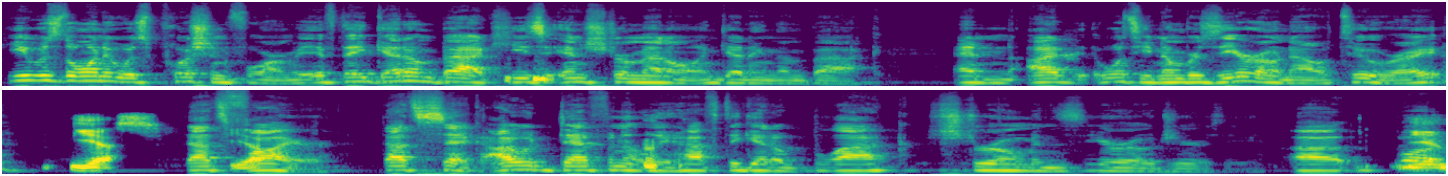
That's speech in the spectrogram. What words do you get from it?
He was the one who was pushing for him. If they get him back, he's instrumental in getting them back. And I what's he number zero now too, right? Yes. That's yep. fire. That's sick. I would definitely have to get a black Stroman zero jersey. Uh, but yeah.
